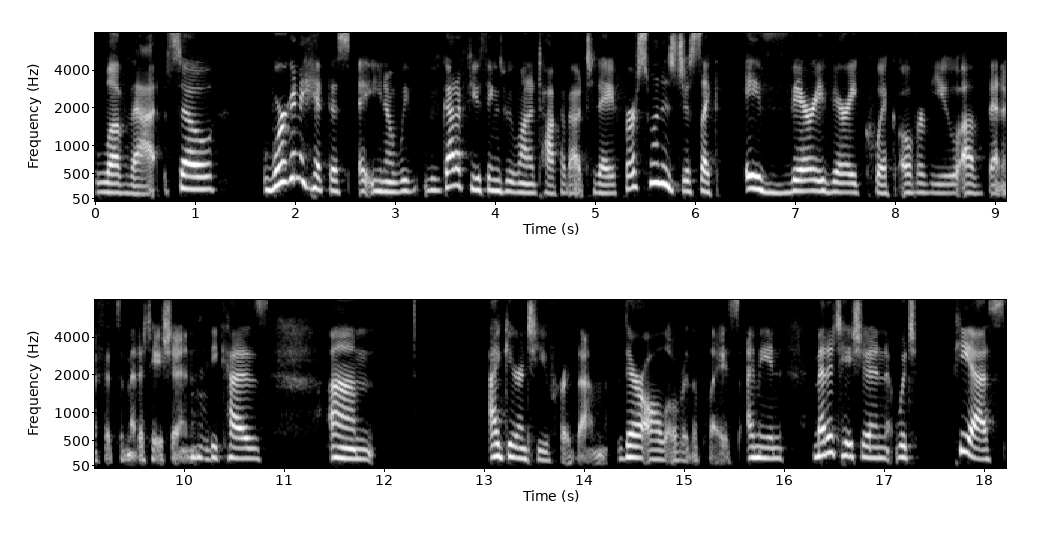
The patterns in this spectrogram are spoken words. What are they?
love that. So we're going to hit this, uh, you know, we've we've got a few things we want to talk about today. First one is just like a very very quick overview of benefits of meditation Mhm. because um I guarantee you've heard them. They're all over the place. I mean, meditation, which PS,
